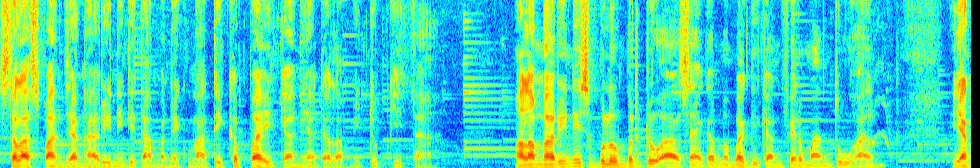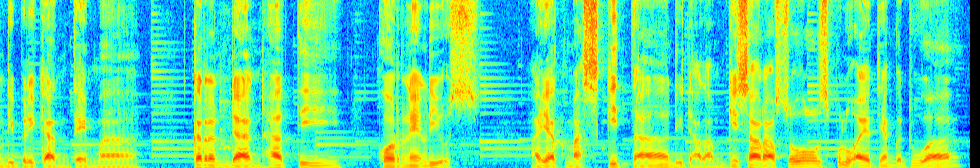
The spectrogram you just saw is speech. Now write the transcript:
Setelah sepanjang hari ini kita menikmati kebaikannya dalam hidup kita. Malam hari ini sebelum berdoa saya akan membagikan firman Tuhan yang diberikan tema kerendahan hati Cornelius. Ayat mas kita di dalam kisah Rasul 10 ayat yang kedua.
